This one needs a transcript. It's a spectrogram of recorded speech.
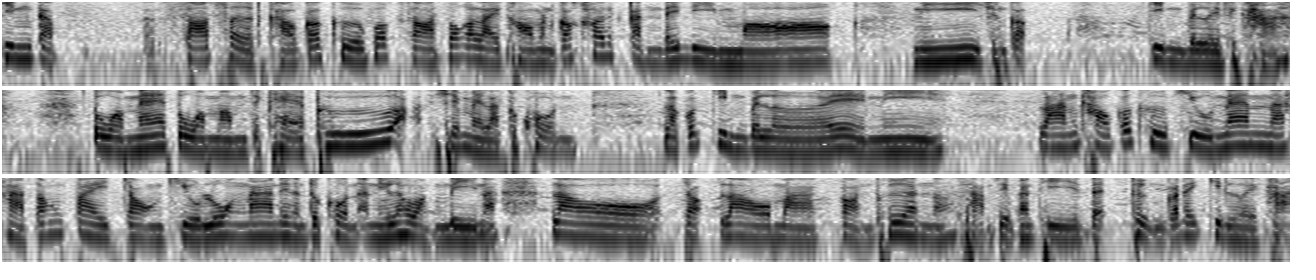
กินกับซอสเสิร์ฟเขาก็คือพวกซอสพวกอะไรเขามันก็เข้ากันได้ดีมาก นี่ฉันก็กินไปเลยสิคะ ตัวแม่ตัวมัมจะแคร์เพื่อ ใช่ไหมล่ะทุกคน เราก็กินไปเลยนี่ ร้านเขาก็คือคิวแน่นนะคะ ต้องไปจองคิวล่วงหน้าด้วยนะทุกคน อันนี้ระหวังดีนะ เราเจาะเรามาก่อนเพื่อนเนาะสามสิบนาทีถึงก็ได้กินเลยค่ะ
